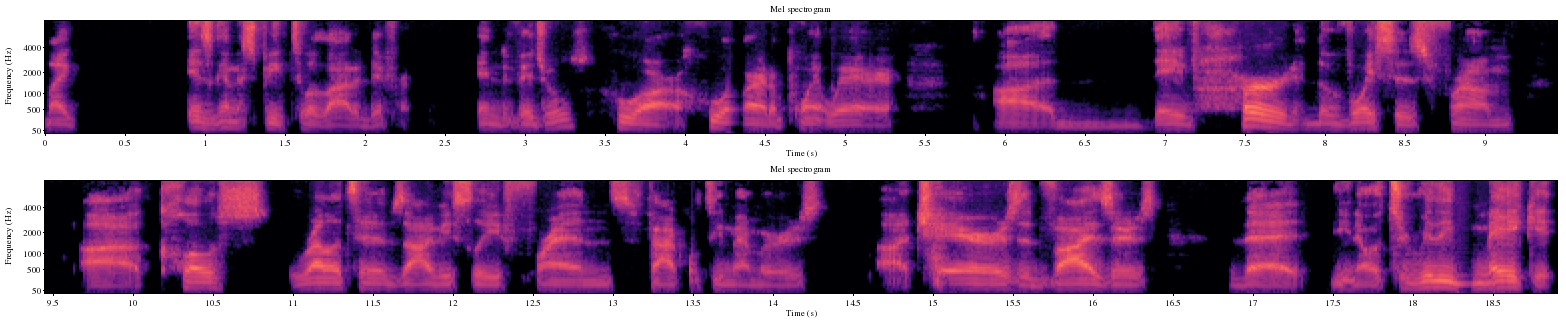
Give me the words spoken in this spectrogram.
like is going to speak to a lot of different individuals who are who are at a point where uh, they've heard the voices from uh, close relatives, obviously friends, faculty members, uh, chairs, advisors, that you know to really make it,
